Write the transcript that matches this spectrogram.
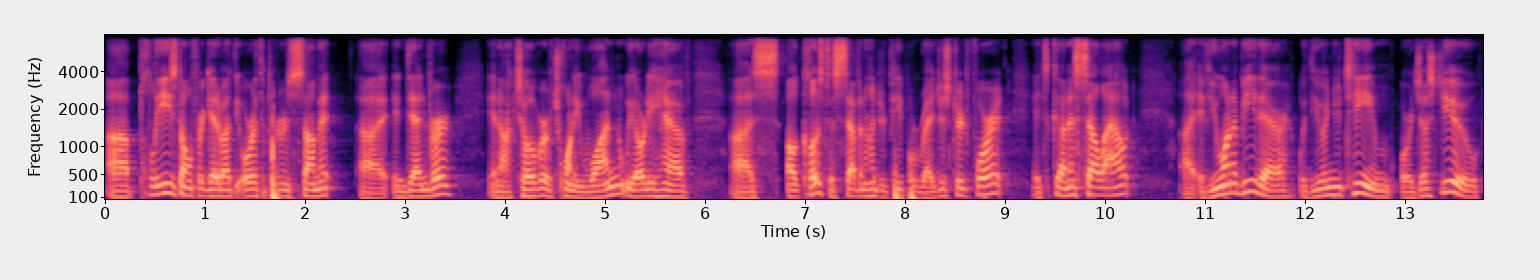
Uh, please don't forget about the Orthopreneur Summit uh, in Denver in October of 21. We already have uh, uh, close to 700 people registered for it. It's gonna sell out. Uh, if you want to be there with you and your team or just you,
